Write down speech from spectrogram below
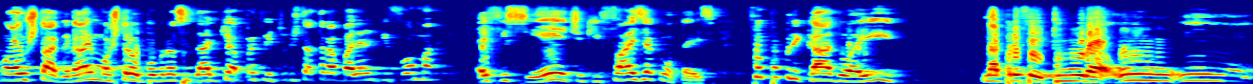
ao Instagram e mostrar ao povo da cidade que a prefeitura está trabalhando de forma eficiente, que faz e acontece. Foi publicado aí na prefeitura um, um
